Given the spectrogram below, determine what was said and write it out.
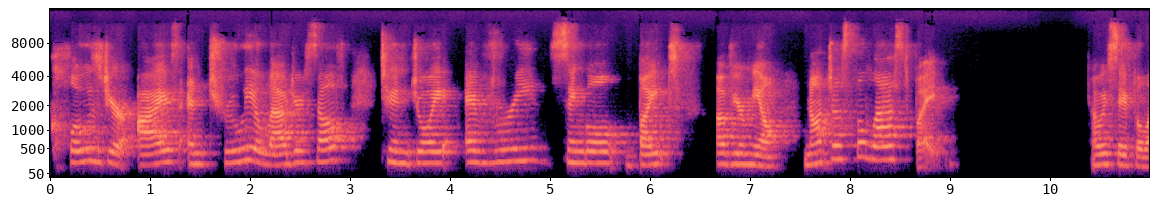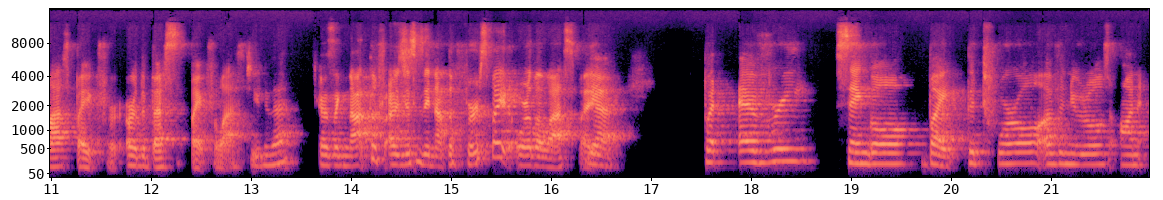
closed your eyes and truly allowed yourself to enjoy every single bite of your meal, not just the last bite? I always save the last bite for, or the best bite for last. Do you do that? I was like, not the, I was just gonna say, not the first bite or the last bite. Yeah. But every single bite, the twirl of the noodles on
